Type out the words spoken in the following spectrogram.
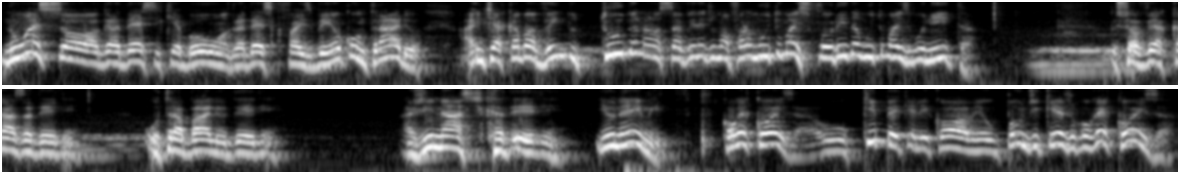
não é só agradece que é bom, agradece que faz bem, ao contrário, a gente acaba vendo tudo na nossa vida de uma forma muito mais florida, muito mais bonita. O pessoal vê a casa dele, o trabalho dele, a ginástica dele, you name it, qualquer coisa, o kipe que ele come, o pão de queijo, qualquer coisa,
